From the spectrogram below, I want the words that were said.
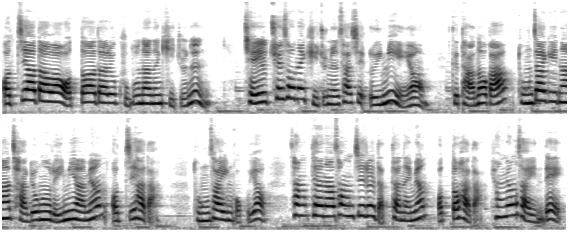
어찌하다와 어떠하다를 구분하는 기준은 제일 최선의 기준은 사실 의미예요. 그 단어가 동작이나 작용을 의미하면 어찌하다. 동사인 거고요. 상태나 성질을 나타내면 어떠하다. 형용사인데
